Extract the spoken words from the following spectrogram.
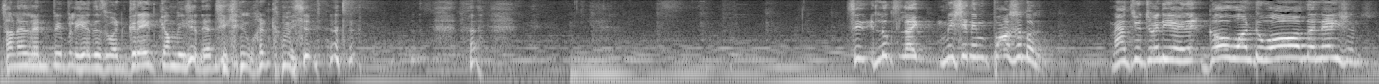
Sometimes when people hear this word Great Commission, they're thinking, what commission? See, it looks like mission impossible. Matthew 28 go unto all the nations,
